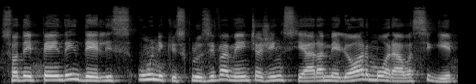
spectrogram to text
Só dependem deles, única e exclusivamente, agenciar a melhor moral a seguir,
